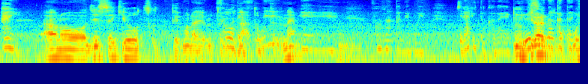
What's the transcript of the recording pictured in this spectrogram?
はい。あの実績を作ってもらえるといいなと思ってるね。キラリと輝くうん優秀な方に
